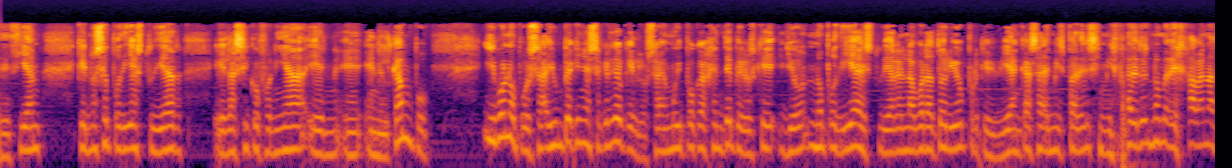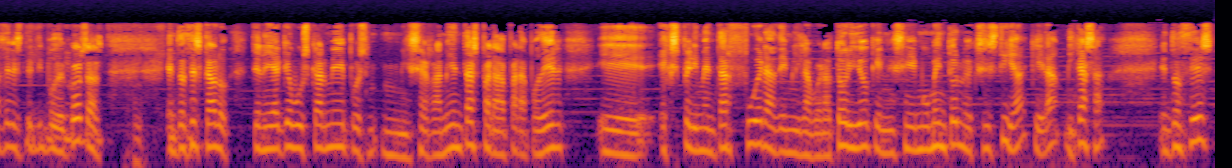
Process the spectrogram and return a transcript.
decían que no se podía estudiar eh, la psicofonía en, en el campo. Y bueno, pues hay un pequeño secreto que lo sabe muy poca gente, pero es que yo no podía estudiar en laboratorio porque vivía en casa de mis padres y mis padres no me dejaban hacer este tipo de cosas. Entonces, claro, tenía que buscarme pues mis herramientas para, para poder eh, experimentar fuera de mi laboratorio, que en ese momento no existía, que era mi casa. Entonces,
